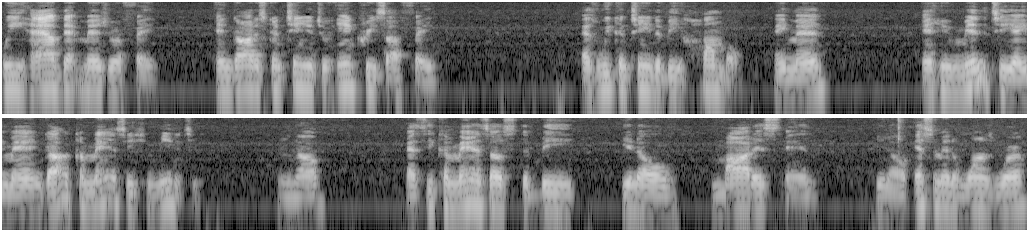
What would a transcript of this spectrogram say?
We have that measure of faith, and God has continued to increase our faith as we continue to be humble. Amen. And humility, amen. God commands his humility, you know, as he commands us to be, you know, modest and you know estimate of one's worth.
